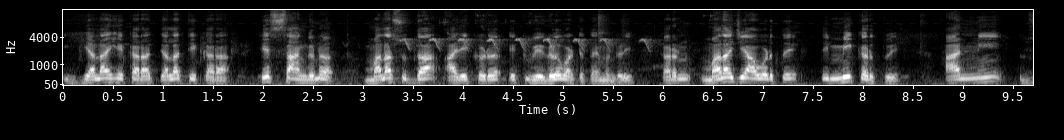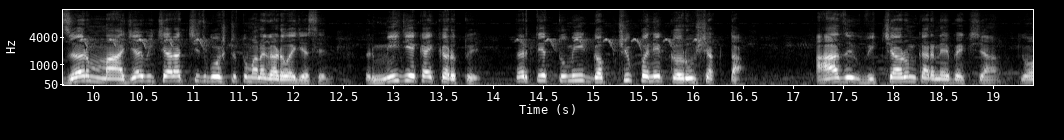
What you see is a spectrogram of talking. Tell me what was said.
ह्याला हे करा त्याला ते करा. हे सांगणं मलासुद्धा अलीकडं एक वेगळं वाटत आहे मंडळी. कारण मला जे आवडतंय ते मी करतो आहे आणि जर माझ्या विचाराचीच गोष्ट तुम्हाला घडवायची असेल तर मी जे काय करतो आहे तर ते तुम्ही गपचूपपणे करू शकता. आज विचारून करण्यापेक्षा किंवा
